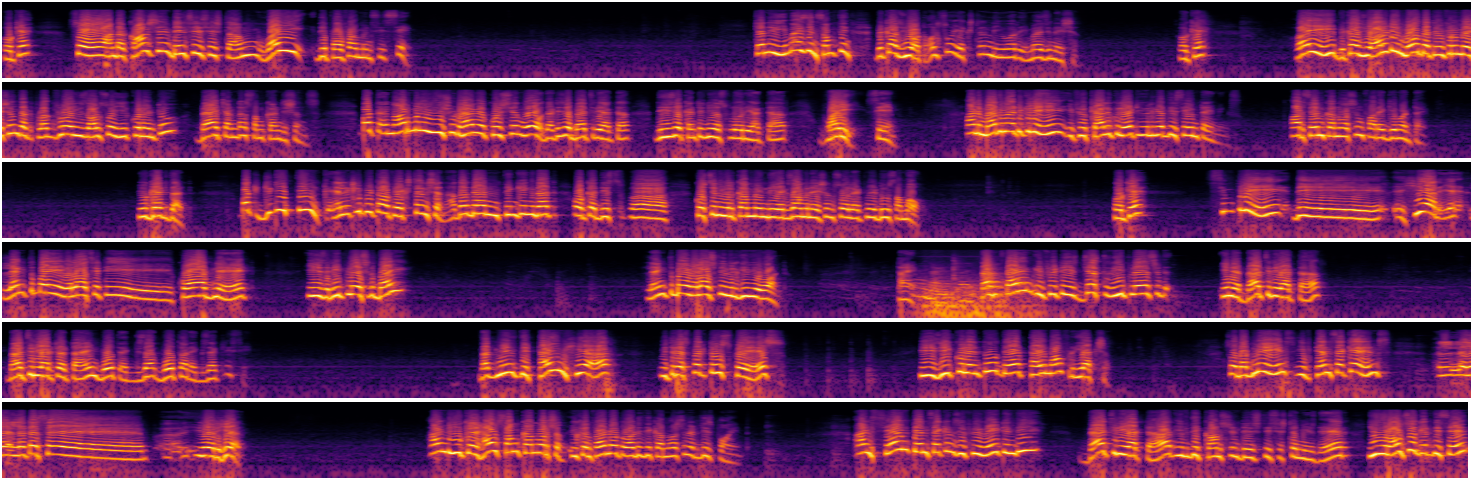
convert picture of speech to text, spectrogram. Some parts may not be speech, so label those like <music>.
okay? So under constant density system why the performance is same? Can you imagine something? Because you to also extend your imagination. Okay? Why? Because you already know that information that plug flow is also equivalent to batch under some conditions. But uh, normally you should have a question oh that is a batch reactor. This is a continuous flow reactor. Why? Same. And mathematically if you calculate you will get the same timings or same conversion for a given time you get that but did you think a little bit of extension other than thinking that okay this uh, question will come in the examination so let me do somehow okay simply the here length by velocity coordinate is replaced by length by velocity will give you what time. time. That time if it is just replaced in a batch reactor, batch reactor time both exact both are exactly same. That means the time here with respect to space is equivalent to the time of reaction. So that means if 10 seconds let us say uh, you are here and you can have some conversion you can find out what is the conversion at this point and same 10 seconds if you wait in the batch reactor if the constant density system is there you will also get the same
